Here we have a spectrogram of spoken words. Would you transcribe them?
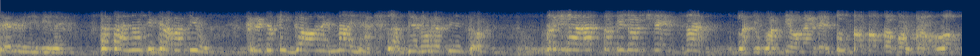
terribile. Papà non si trova più. Credo che Gol e Maya l'abbiano rapito. Brillante di dolcezza! La situazione è del tutto sotto controllo.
